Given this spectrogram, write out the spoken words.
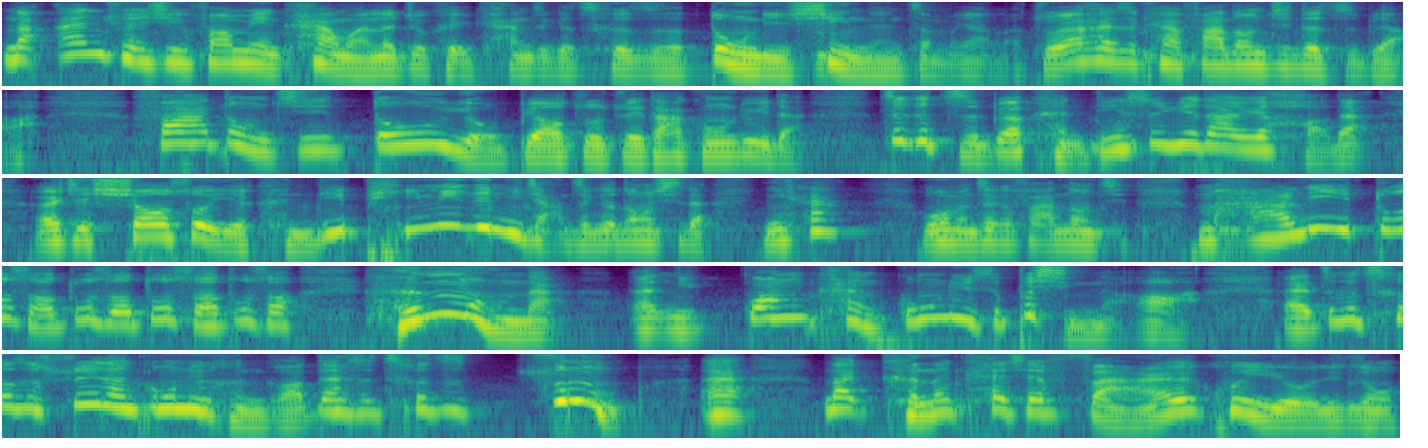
那安全性方面看完了，就可以看这个车子的动力性能怎么样了。主要还是看发动机的指标啊。发动机都有标注最大功率的，这个指标肯定。肯定是越大越好的，而且销售也肯定拼命跟你讲这个东西的。你看我们这个发动机马力多少多少多少多少，很猛的。哎，你光看功率是不行的啊！哎，这个车子虽然功率很高，但是车子重，哎，那可能开起来反而会有一种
